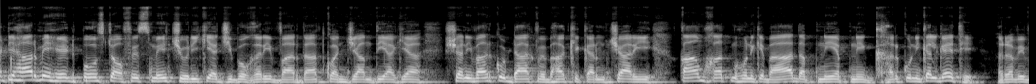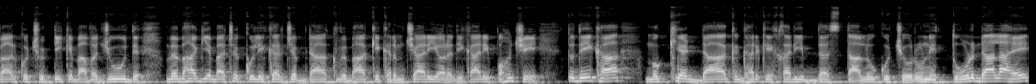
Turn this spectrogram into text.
कटिहार में हेड पोस्ट ऑफ़िस में चोरी की अजीबोगरीब वारदात को अंजाम दिया गया। शनिवार को डाक विभाग के कर्मचारी काम खत्म होने के बाद अपने अपने घर को निकल गए थे। रविवार को छुट्टी के बावजूद विभागीय बैठक को लेकर जब डाक विभाग के कर्मचारी और अधिकारी पहुँचे तो देखा मुख्य डाक घर के करीब दस तालों को चोरों ने तोड़ डाला है।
